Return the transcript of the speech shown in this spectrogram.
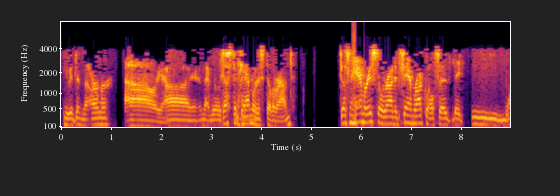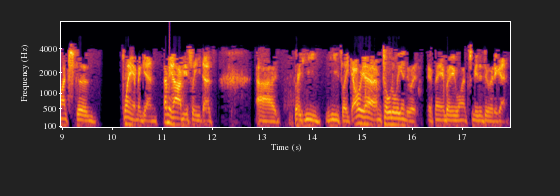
he was in the armor. oh yeah. Uh, and that really Justin Hammer is still around. Justin Hammer is still around, and Sam Rockwell says that he wants to play him again. I mean, obviously he does. Uh, but he he's like, oh yeah, I'm totally into it. If anybody wants me to do it again,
